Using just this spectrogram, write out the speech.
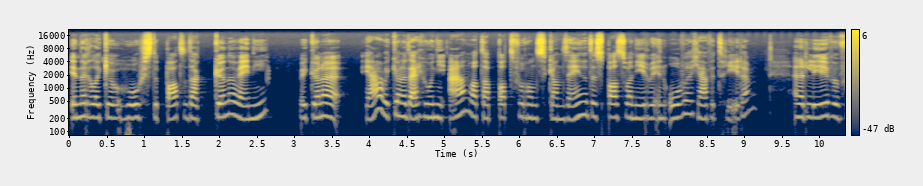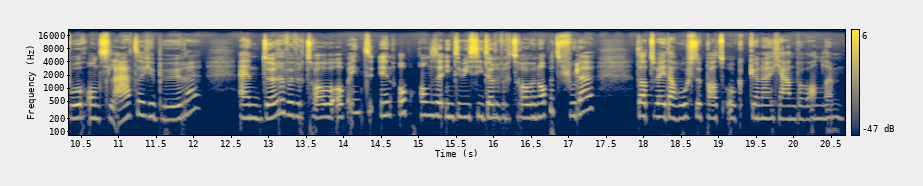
innerlijke hoogste pad. Dat kunnen wij niet. We kunnen, ja, we kunnen daar gewoon niet aan wat dat pad voor ons kan zijn. Het is pas wanneer we in overgave treden en het leven voor ons laten gebeuren en durven vertrouwen op, in, op onze intuïtie, durven vertrouwen op het voelen, dat wij dat hoogste pad ook kunnen gaan bewandelen.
